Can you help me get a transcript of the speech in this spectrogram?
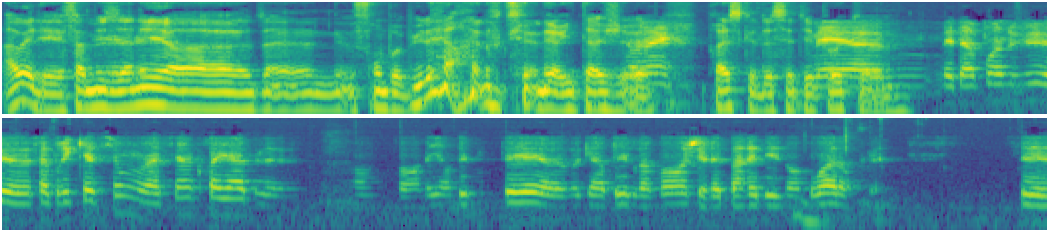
Ah ouais, les fameuses années euh, de- Front Populaire, donc c'est un héritage euh, Ouais. presque de cette époque. Mais, euh, euh. mais d'un point de vue euh, fabrication, assez incroyable. En, en ayant débuté, euh, regardé vraiment, j'ai réparé des endroits. Donc, euh,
